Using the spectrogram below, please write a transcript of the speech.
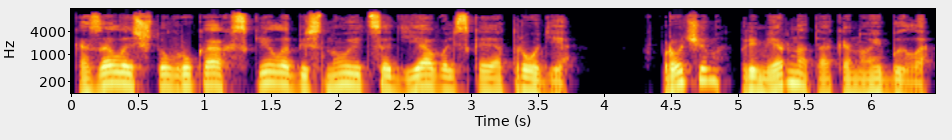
Казалось, что в руках Скелла беснуется дьявольское отродье. Впрочем, примерно так оно и было.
